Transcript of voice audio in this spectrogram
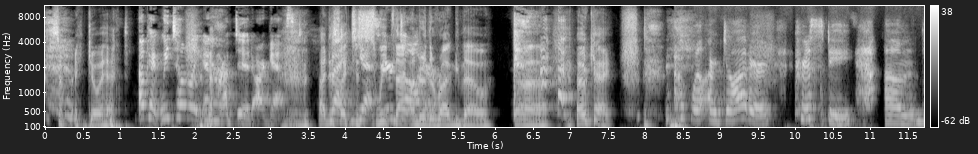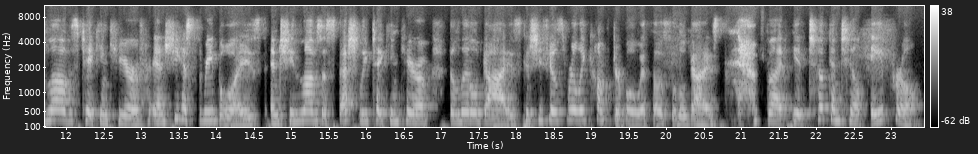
Sorry, go ahead. Okay, we totally interrupted our guest. I just like to yes, sweep that daughter. under the rug, though. Uh, okay. well, our daughter, Christy, um, loves taking care of her, and she has three boys, and she loves especially taking care of the little guys because she feels really comfortable with those little guys. But it took until April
